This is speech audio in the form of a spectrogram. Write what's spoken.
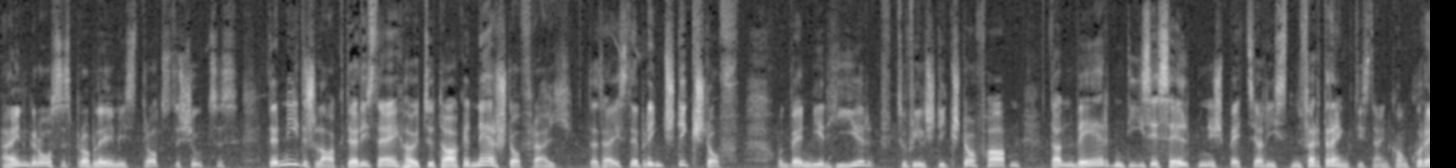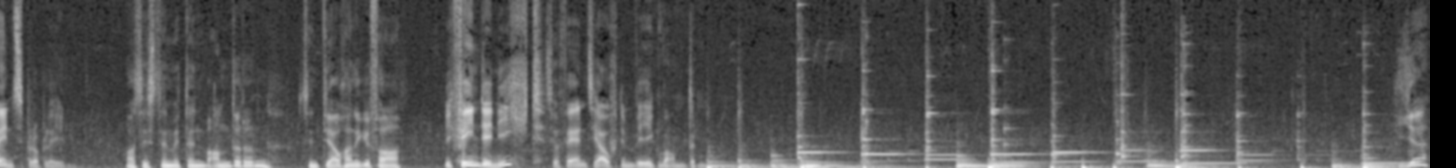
ein großes Problem ist, trotz des Schutzes, der Niederschlag, der ist eigentlich heutzutage nährstoffreich. Das heißt, er bringt Stickstoff. Und wenn wir hier zu viel Stickstoff haben, dann werden diese seltenen Spezialisten verdrängt. Das ist ein Konkurrenzproblem. Was ist denn mit den Wanderern? Sind die auch eine Gefahr? Ich finde nicht, sofern sie auf dem Weg wandern. Hier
